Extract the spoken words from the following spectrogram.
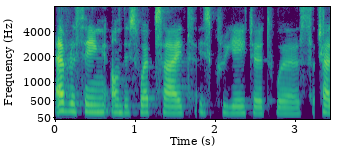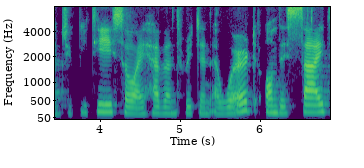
Everything on this website is created with ChatGPT, so I haven't written a word on this site.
